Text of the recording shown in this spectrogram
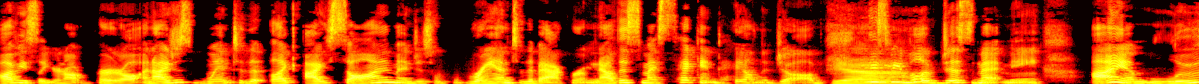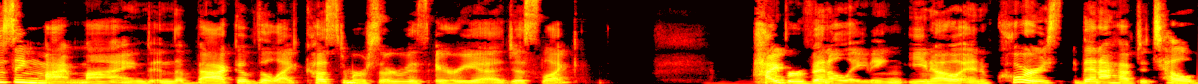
obviously you're not prepared at all. And I just went to the like I saw him and just ran to the back room. Now this is my second day on the job. Yeah. These people have just met me. I am losing my mind in the back of the like customer service area, just like hyperventilating, you know, and of course, then I have to tell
